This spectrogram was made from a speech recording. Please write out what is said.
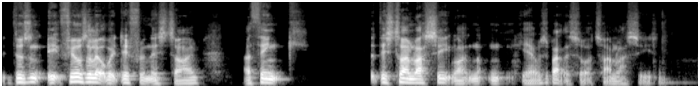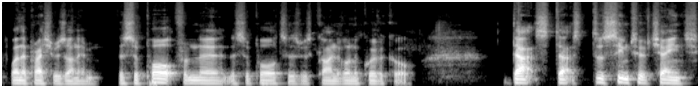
It doesn't. It feels a little bit different this time. I think this time last season, well, yeah, it was about the sort of time last season when the pressure was on him. The support from the the supporters was kind of unequivocal. That's that does seem to have changed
